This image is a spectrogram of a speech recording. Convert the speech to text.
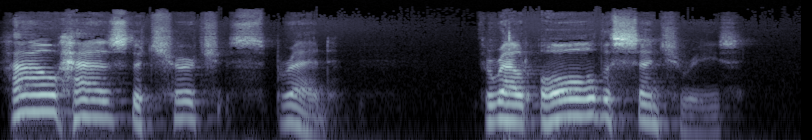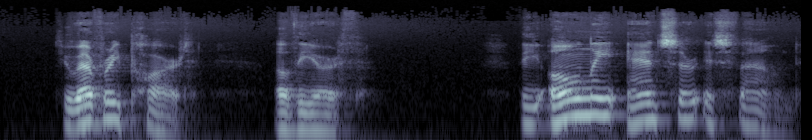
how has the church spread? Throughout all the centuries to every part of the earth. The only answer is found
